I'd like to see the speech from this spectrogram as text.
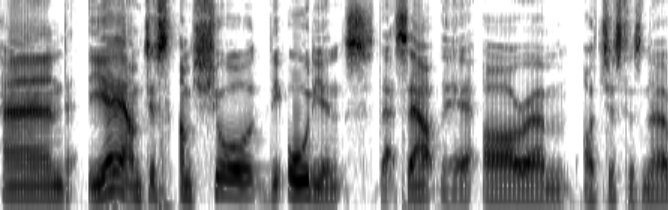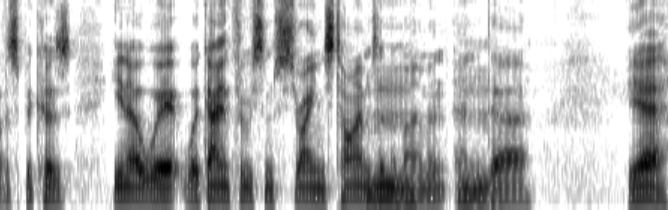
And yeah, I'm just, I'm sure the audience that's out there are um, are just as nervous because you know we're we're going through some strange times at the moment, and uh, yeah,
